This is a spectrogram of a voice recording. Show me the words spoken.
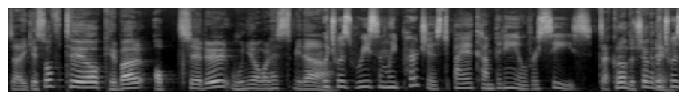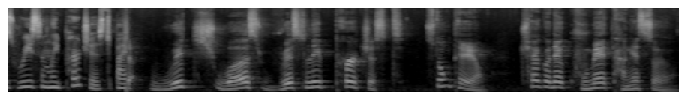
자, 이게 소프트웨어 개발 업체를 운영을 했습니다. which was recently purchased by a company overseas. 자, 그런데 최근에 Which was recently purchased by 자, which was recently purchased. 수동태예요. 최근에 구매 당했어요.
